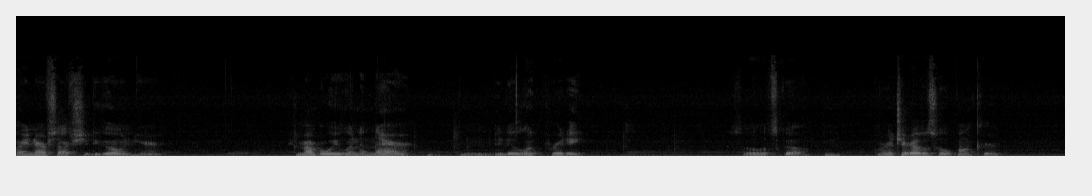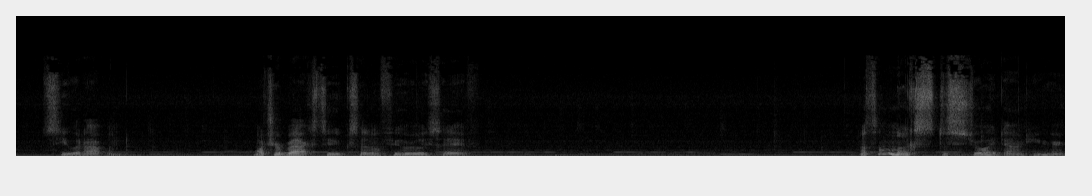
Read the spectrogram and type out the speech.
Quite nervous actually to go in here. Remember we went in there and it didn't look pretty. So let's go. Hmm. We're gonna check out this whole bunker. See what happened. Watch our backs too, because I don't feel really safe. Nothing looks destroyed down here.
